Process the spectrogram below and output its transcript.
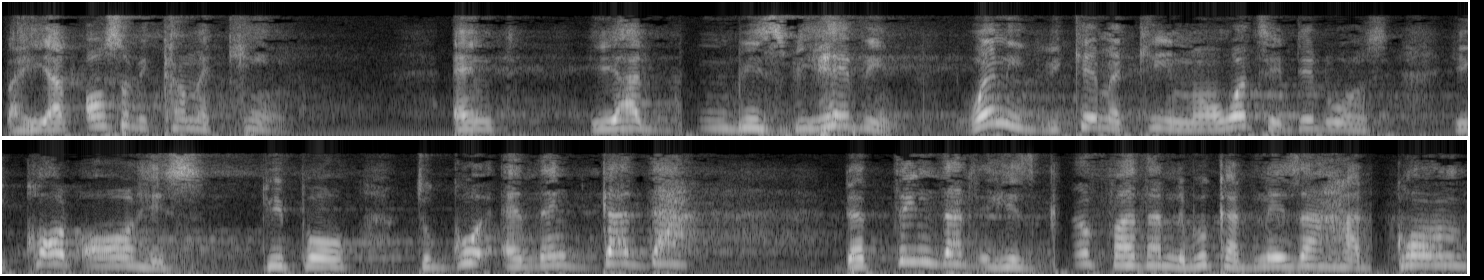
But he had also become a king. And he had been misbehaving. When he became a king, what he did was he called all his people to go and then gather the thing that his grandfather Nebuchadnezzar had gone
